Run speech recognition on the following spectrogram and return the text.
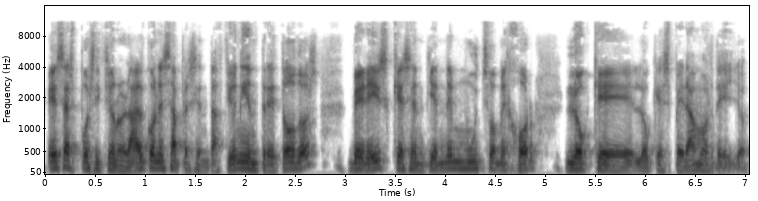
esa exposición oral, con esa presentación? Y entre todos veréis que se entiende mucho mejor lo que, lo que esperamos de ellos.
